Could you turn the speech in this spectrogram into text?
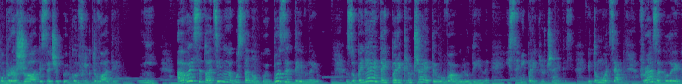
ображатися чи конфліктувати. Ні. А ви ситуаційною установкою позитивною зупиняєте і переключаєте увагу людини і самі переключаєтесь. І тому ця фраза, коли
